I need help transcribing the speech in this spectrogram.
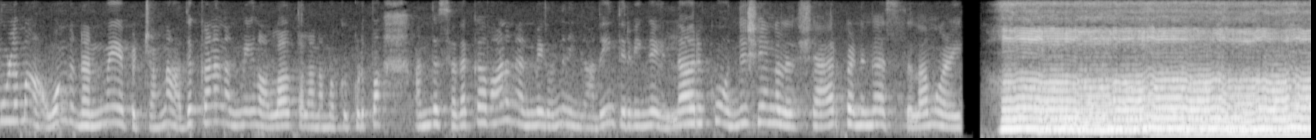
மூலமாக அவங்க நன்மையை பெற்றாங்கன்னா அதுக்கான நன்மைகள் அல்லாஹ் தாலா நமக்கு கொடுப்பான். அந்த சதக்காவான நன்மைகள் வந்து நீங்கள் அதையும் தெரிவிங்க. எல்லாருக்கும் வந்து விஷயங்களை ஷேர் பண்ணுங்கள் ah, ah, ah, ah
